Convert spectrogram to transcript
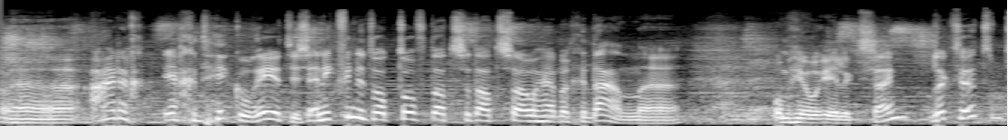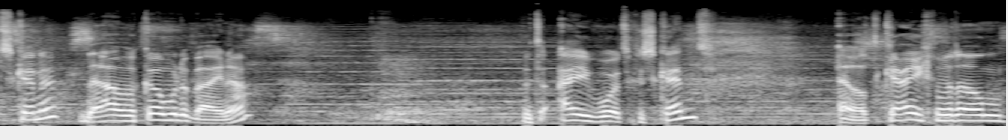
eh, aardig ja, gedecoreerd is. En ik vind het wel tof dat ze dat zo hebben gedaan, eh, om heel eerlijk te zijn. Lukt het om te scannen? Nou, we komen er bijna. Het ei wordt gescand. En wat krijgen we dan?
